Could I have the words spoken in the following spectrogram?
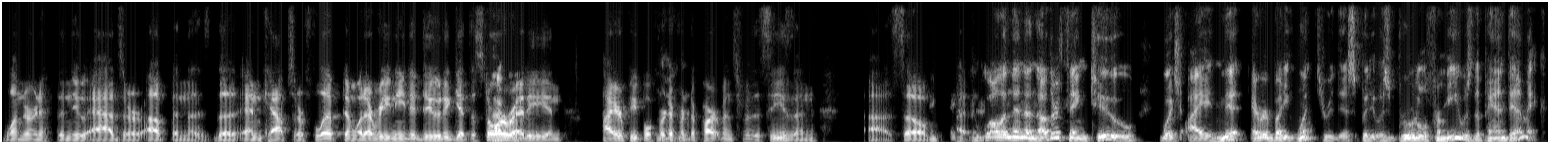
wondering if the new ads are up and the the end caps are flipped and whatever you need to do to get the store ready and hire people for different departments for the season. Uh, so, well, and then another thing too, which I admit everybody went through this, but it was brutal for me was the pandemic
